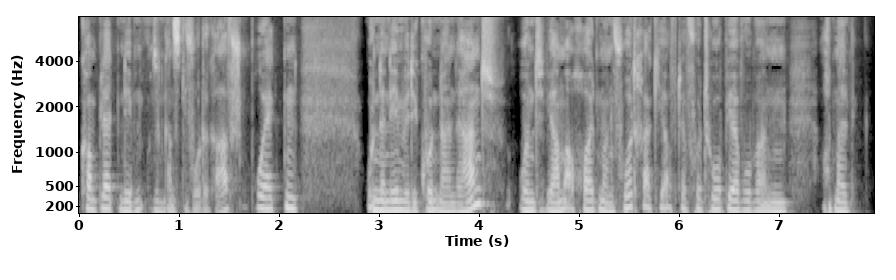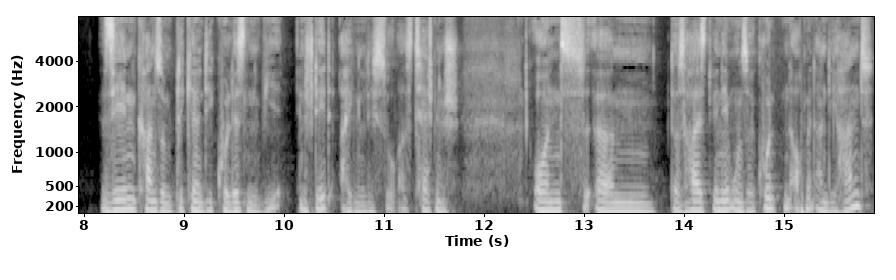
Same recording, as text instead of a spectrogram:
komplett neben unseren ganzen fotografischen Projekten. Und dann nehmen wir die Kunden an der Hand. Und wir haben auch heute mal einen Vortrag hier auf der Fotopia, wo man auch mal sehen kann, so ein Blick in die Kulissen. Wie entsteht eigentlich sowas technisch? Und ähm, das heißt, wir nehmen unsere Kunden auch mit an die Hand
